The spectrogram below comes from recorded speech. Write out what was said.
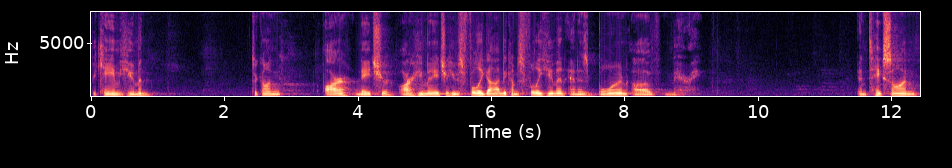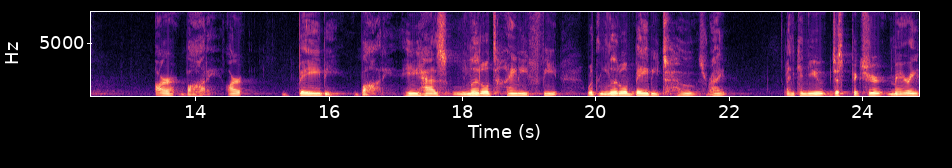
became human, took on our nature, our human nature. He was fully God, becomes fully human, and is born of Mary. And takes on our body, our baby body. He has little tiny feet with little baby toes, right? And can you just picture Mary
